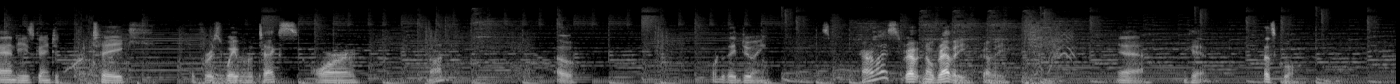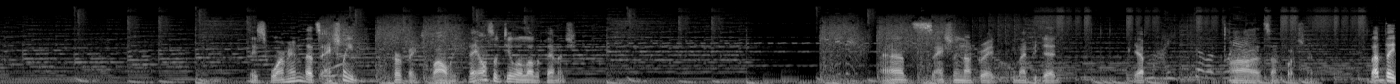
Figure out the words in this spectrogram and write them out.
And he's going to take the first wave of attacks, or not? Oh. What are they doing? Paralyzed? Gra no, gravity. Gravity. Yeah. Okay. That's cool. They swarm him? That's actually perfect. Wow, they also deal a lot of damage. That's actually not great. He might be dead. Yep. Ah, that's unfortunate. But they,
